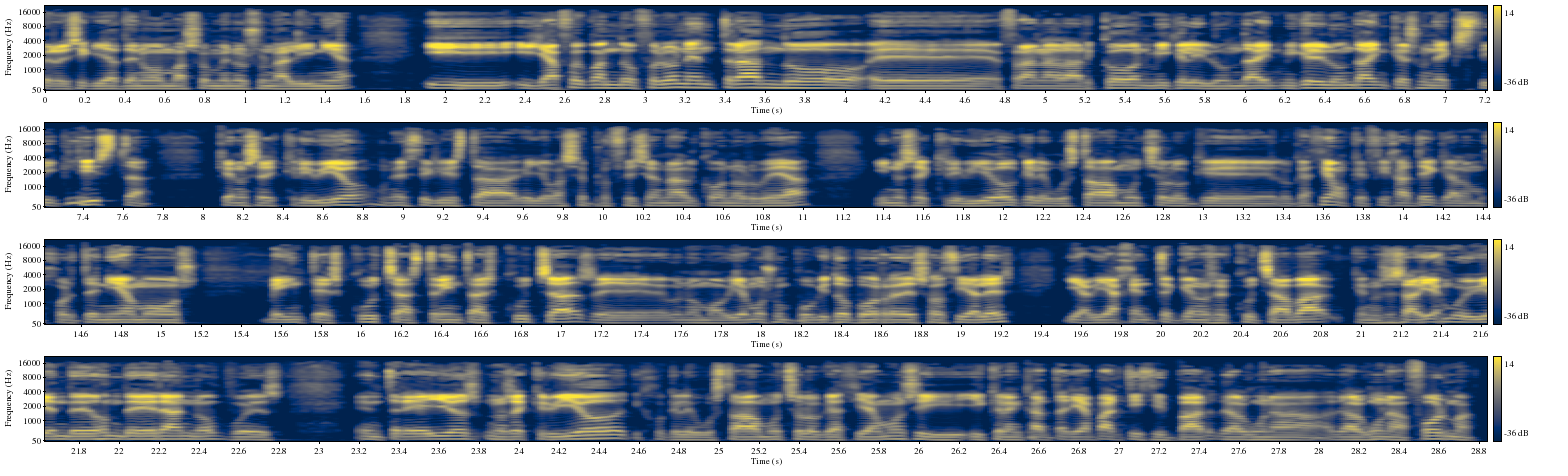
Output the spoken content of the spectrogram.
pero sí que ya tenemos más o menos una línea. Y, ya fue cuando fueron entrando eh, Fran Alarcón, Mikel Ilundain. Mikel Ilundain, que es un ex ciclista que nos escribió, un ex ciclista que llegó a ser profesional con Orbea, y nos escribió que le gustaba mucho lo que, lo que hacíamos. Que fíjate que a lo mejor teníamos 20 escuchas, 30 escuchas, nos movíamos un poquito por redes sociales y había gente que nos escuchaba que no se sabía muy bien de dónde eran, ¿no? Pues entre ellos nos escribió, dijo que le gustaba mucho lo que hacíamos y, que le encantaría participar de alguna, de alguna forma.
